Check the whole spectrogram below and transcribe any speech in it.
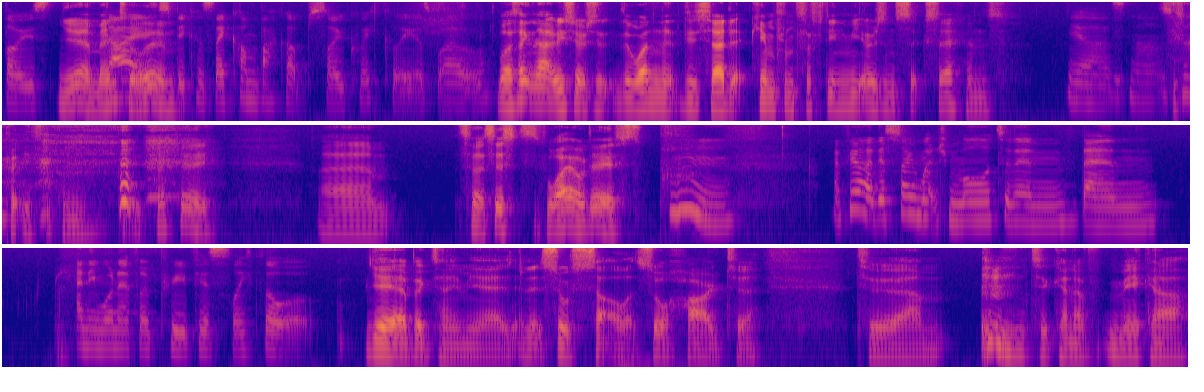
those Yeah, mentally. dives because they come back up so quickly as well. Well, I think that research, the one that they said it came from 15 meters in six seconds. Yeah, it's nuts. It's pretty fucking pretty quick, eh? Um, so it's just it's wild, eh? Hmm. I feel like there's so much more to them than anyone ever previously thought. Yeah, big time. Yeah, and it's so subtle. It's so hard to to um to kind of make a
